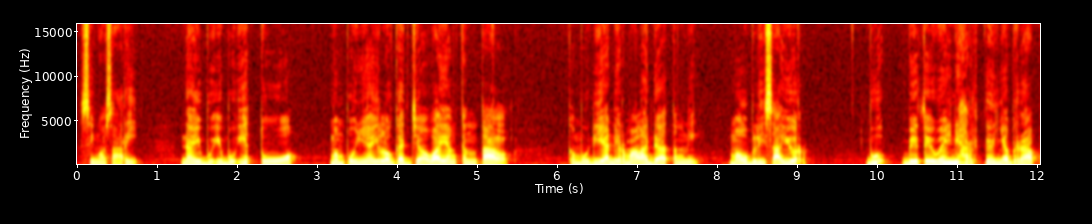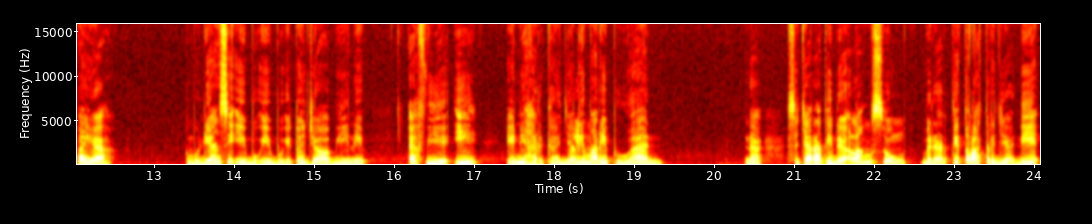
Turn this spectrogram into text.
Singosari. Nah, ibu-ibu itu mempunyai logat Jawa yang kental. Kemudian Nirmala datang nih, mau beli sayur. Bu, BTW ini harganya berapa ya? Kemudian si ibu-ibu itu jawab gini, FYI ini harganya 5 ribuan. Nah, secara tidak langsung berarti telah terjadi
